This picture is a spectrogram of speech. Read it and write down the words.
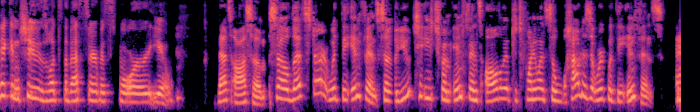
pick and choose what's the best service for you. That's awesome. So let's start with the infants. So you teach from infants all the way up to 21. So how does it work with the infants?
